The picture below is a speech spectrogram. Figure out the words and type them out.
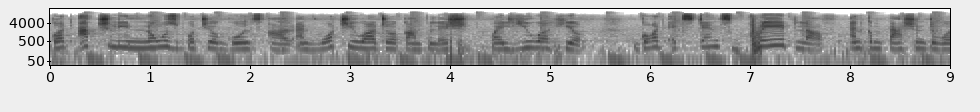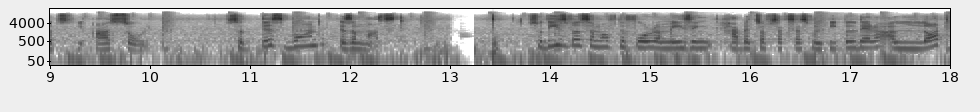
God actually knows what your goals are and what you are to accomplish while you are here. God extends great love and compassion towards our soul. So, this bond is a must. So these were some of the four amazing habits of successful people. There are a lot,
